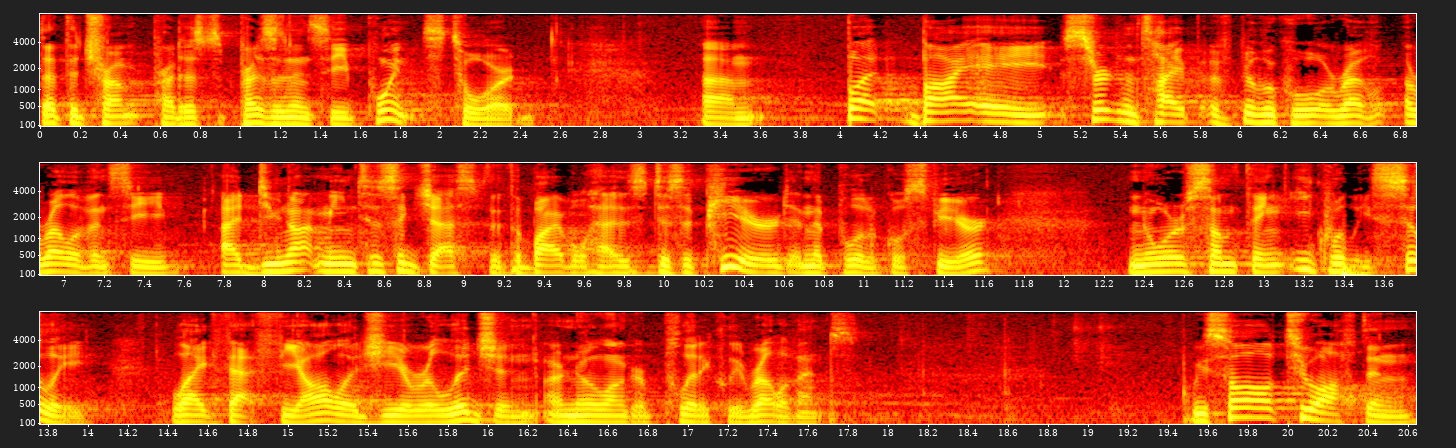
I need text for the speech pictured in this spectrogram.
that the Trump presidency points toward. Um, but by a certain type of biblical irre- irrelevancy, I do not mean to suggest that the Bible has disappeared in the political sphere, nor something equally silly, like that theology or religion are no longer politically relevant. We saw too often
